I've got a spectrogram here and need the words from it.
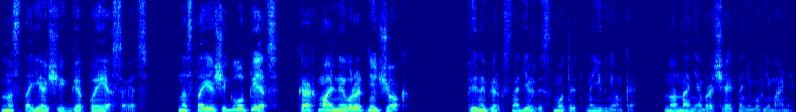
Настоящий ГПСовец. Настоящий глупец. Крахмальный воротничок. Пиннеберг с надеждой смотрит на ягненка, но она не обращает на него внимания.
